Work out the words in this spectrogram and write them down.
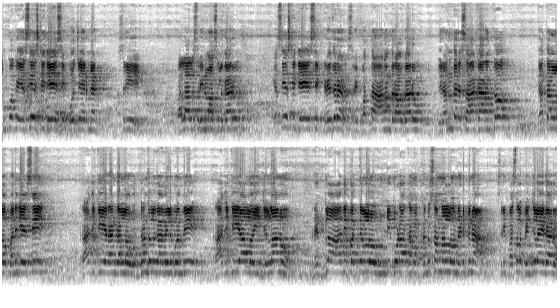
ఇంకొక SC ST JAC co chairman Sri Pallala Srinivasulu garu SC ST JAC ట్రెజరర్ శ్రీ కొత్త ఆనందరావు గారు వీరందరి సహకారంతో గతంలో పనిచేసి రాజకీయ రంగంలో ఉద్దండులుగా వెలుగొంది. రాజకీయాల్లో ఈ జిల్లాను రెడ్ల ఆధిపత్యంలో ఉండి కూడా తమ కనుసన్నల్లో నడిపిన శ్రీ పసల పెంచులయ్య గారు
